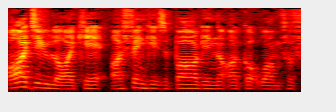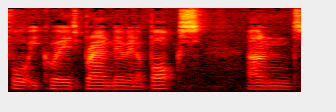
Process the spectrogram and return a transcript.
I do like it. I think it's a bargain that I got one for 40 quid, brand new in a box. And,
